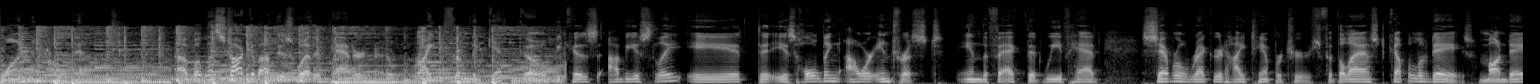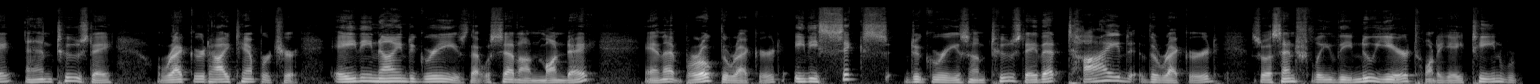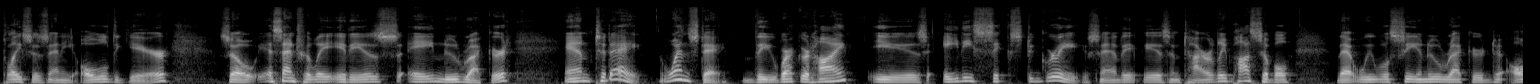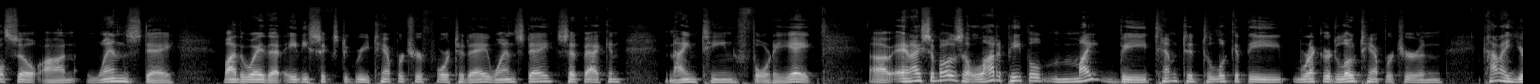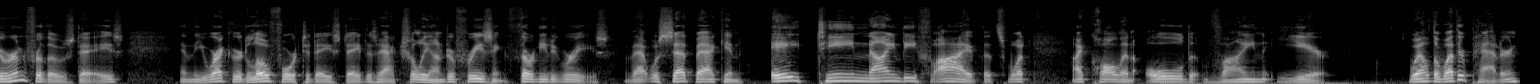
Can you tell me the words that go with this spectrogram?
one of them. Uh, but let's talk about this weather pattern right from the get go because obviously it is holding our interest in the fact that we've had several record high temperatures for the last couple of days, Monday and Tuesday record high temperature 89 degrees. That was set on Monday and that broke the record. 86 degrees on Tuesday. That tied the record. So essentially the new year 2018 replaces any old year. So essentially it is a new record. And today Wednesday the record high is 86 degrees and it is entirely possible that we will see a new record also on Wednesday. By the way, that 86 degree temperature for today, Wednesday, set back in 1948. Uh, and I suppose a lot of people might be tempted to look at the record low temperature and kind of yearn for those days. And the record low for today's date is actually under freezing, 30 degrees. That was set back in 1895. That's what I call an old vine year. Well, the weather pattern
